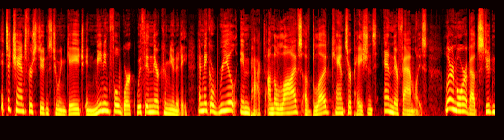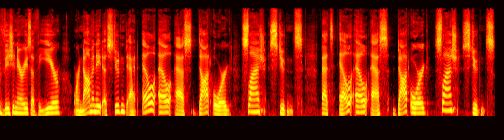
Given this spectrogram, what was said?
it's a chance for students to engage in meaningful work within their community and make a real impact on the lives of blood cancer patients and their families. Learn more about Student Visionaries of the Year or nominate a student at lls.org slash students. That's lls.org slash students.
